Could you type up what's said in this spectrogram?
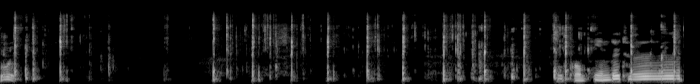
อุ้ยให้ผม เห็นด้วยเถิด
